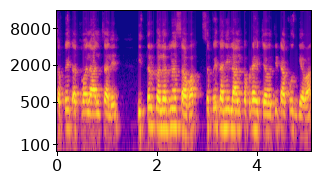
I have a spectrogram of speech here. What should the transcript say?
सफेद अथवा लाल चालेल. इतर कलर नसावा. सफेद आणि लाल कपडा ह्याच्यावरती टाकून घ्यावा.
